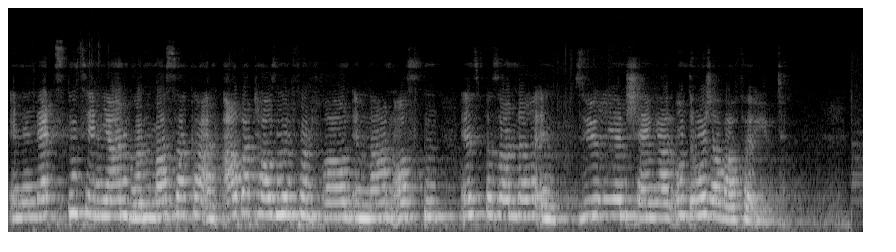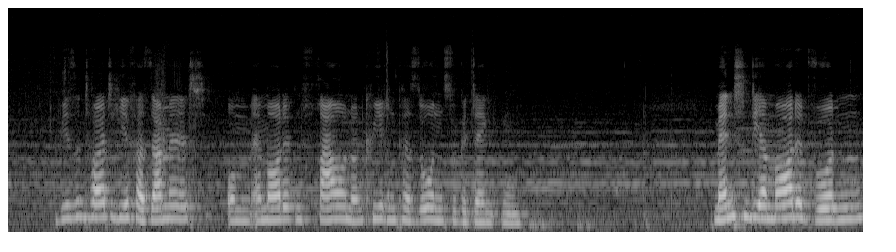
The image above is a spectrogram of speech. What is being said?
In den letzten zehn Jahren wurden Massaker an Abertausenden von Frauen im Nahen Osten, insbesondere in Syrien, Schengal und Rojava verübt. Wir sind heute hier versammelt, um ermordeten Frauen und queeren Personen zu gedenken. Menschen, die ermordet wurden,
